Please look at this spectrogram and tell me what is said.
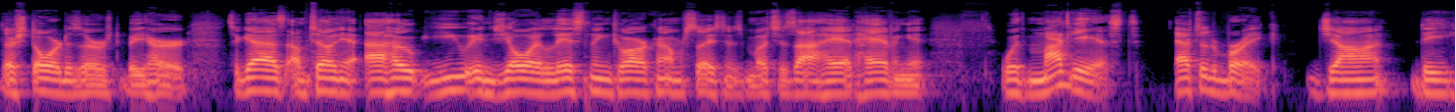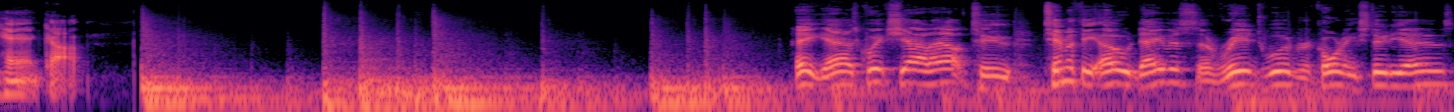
their story deserves to be heard. So, guys, I'm telling you, I hope you enjoy listening to our conversation as much as I had having it with my guest after the break, John D. Hancock. Hey guys, quick shout out to Timothy O. Davis of Ridgewood Recording Studios.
